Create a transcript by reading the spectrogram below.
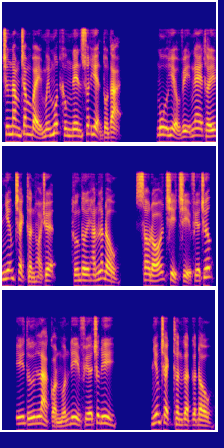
chương 571 không nên xuất hiện tồn tại. Ngu hiểu vị nghe thấy nhiễm trạch thần hỏi chuyện, hướng tới hắn lắc đầu, sau đó chỉ chỉ phía trước, ý tứ là còn muốn đi phía trước đi. Nhiễm trạch thần gật gật đầu,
